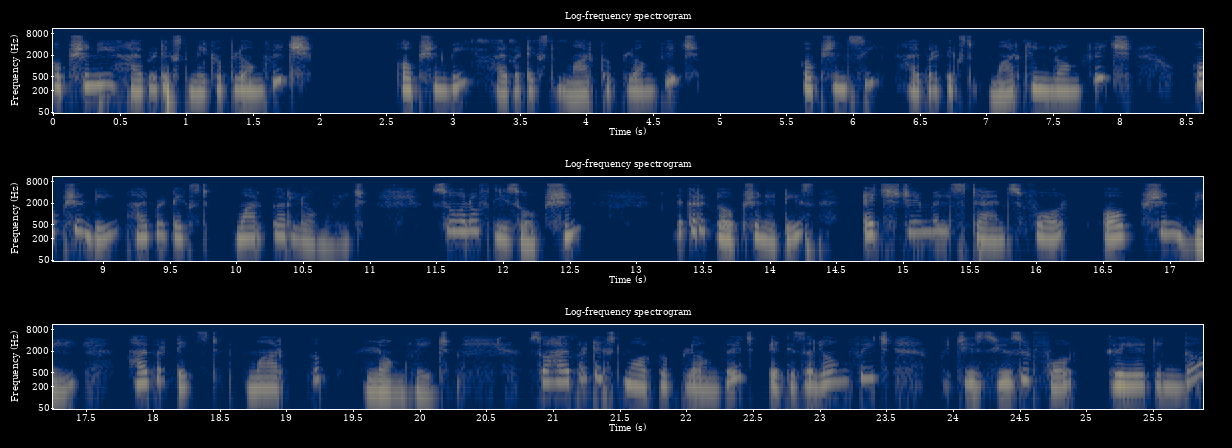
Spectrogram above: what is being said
option A hypertext markup language, option B hypertext markup language, option C hypertext marking language, option D hypertext marker language. So all of these options, the correct option it is HTML stands for option B hypertext markup language. So hypertext markup language it is a language which is used for creating the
